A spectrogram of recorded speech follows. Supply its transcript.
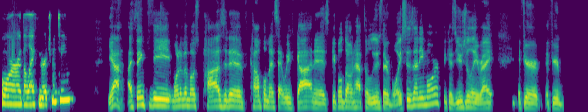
for the life enrichment team. Yeah, I think the one of the most positive compliments that we've gotten is people don't have to lose their voices anymore because usually, right, if you're if you're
